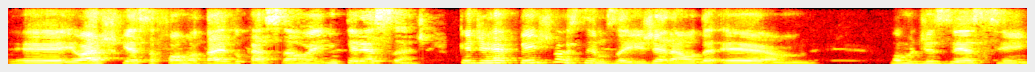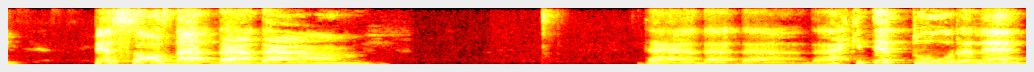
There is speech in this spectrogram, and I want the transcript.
é, eu acho que essa forma da educação é interessante. Porque, de repente, nós temos aí, Geralda, é, vamos dizer assim, pessoas da, da, da, da, da, da arquitetura, né?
